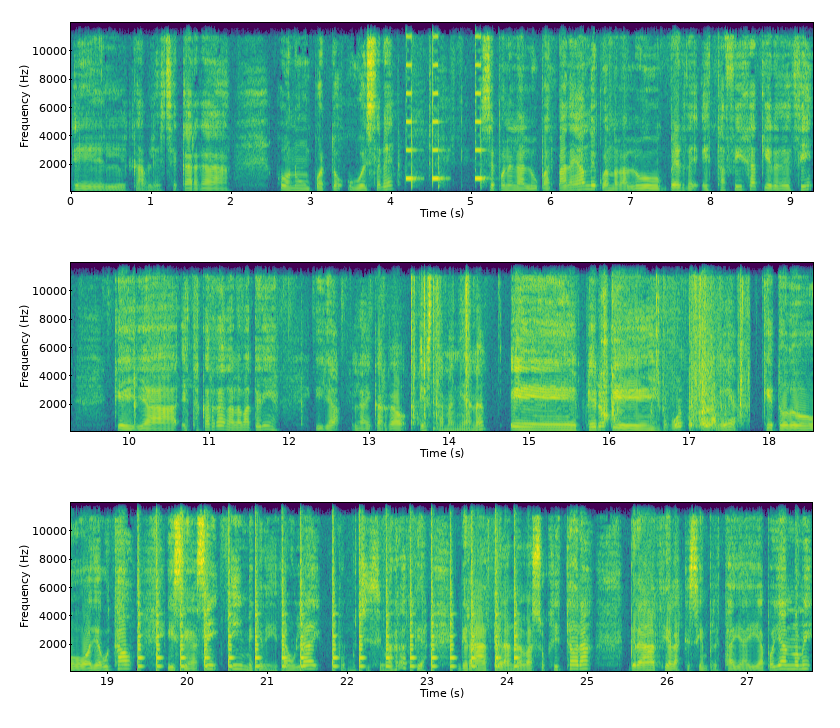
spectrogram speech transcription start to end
el cable. Se carga con un puerto USB. Se pone la luz parpadeando y cuando la luz verde está fija, quiere decir que ya está cargada la batería. Y ya la he cargado esta mañana. Eh, espero que... Pues, la mía que todo haya gustado y sea así y me queréis dar un like, pues muchísimas gracias. Gracias a las nuevas suscriptoras, gracias a las que siempre estáis ahí apoyándome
